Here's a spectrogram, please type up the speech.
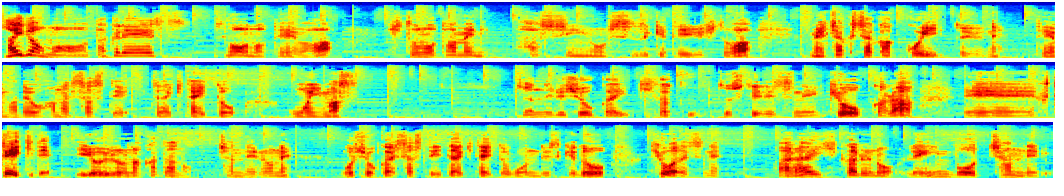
はいどうも、タクです。今日のテーマは、人のために発信をし続けている人は、めちゃくちゃかっこいいというね、テーマでお話しさせていただきたいと思います。チャンネル紹介企画としてですね、今日から、えー、不定期でいろいろな方のチャンネルをね、ご紹介させていただきたいと思うんですけど、今日はですね、荒井光のレインボーチャンネル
